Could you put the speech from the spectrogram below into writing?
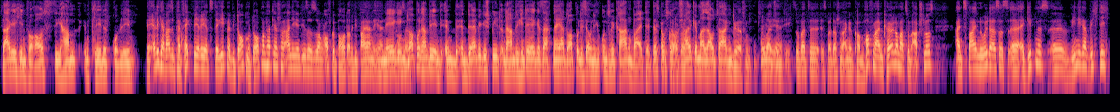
sage ich Ihnen voraus, Sie haben ein kleines Problem. Ja, ehrlicherweise perfekt wäre jetzt der Gegner wie Dortmund. Dortmund hat ja schon einige in dieser Saison aufgebaut, aber die Bayern eher Nee, nicht. gegen Außer- Dortmund haben wir in, in, in Derby gespielt und da haben sie hinterher gesagt, naja, Dortmund ist ja auch nicht unsere Kragenweite. Das musst Gott, du oh auf Gott. Schalke mal laut sagen dürfen. So weit Ja, sind ja. die. So weit äh, ist man da schon angekommen. Hoffenheim-Köln nochmal zum Abschluss. Ein 2-0, da ist das äh, Ergebnis äh, weniger wichtig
